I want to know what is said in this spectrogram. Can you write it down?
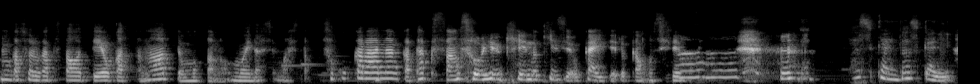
なんかそれが伝わってよかったなって思ったのを思い出しました。そこからなんかたくさんそういう系の記事を書いてるかもしれない。確かに確かに。なんか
